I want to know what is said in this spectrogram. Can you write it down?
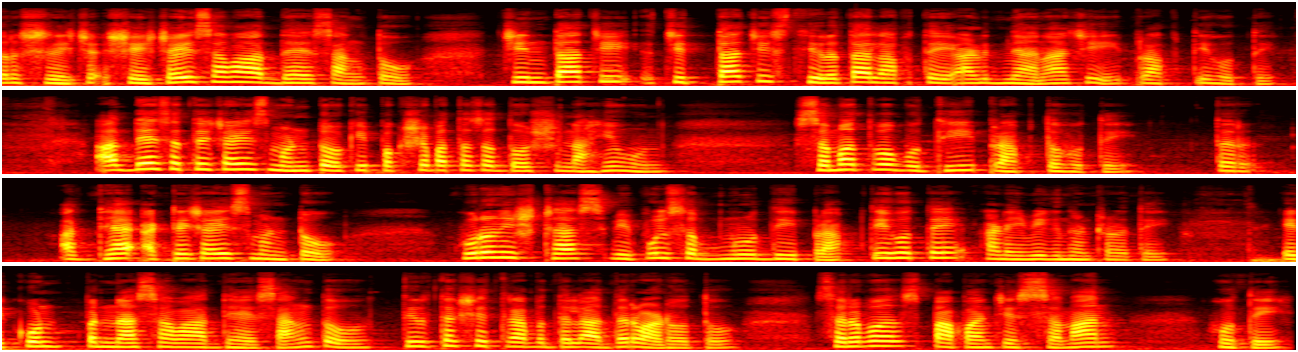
तर शेचा शेहेचाळीसावा अध्याय सांगतो चिंताची चित्ताची स्थिरता लाभते आणि ज्ञानाची प्राप्ती होते. अध्याय सत्तेचाळीस म्हणतो की पक्षपाताचा दोष नाही होऊन समत्व बुद्धी प्राप्त होते. तर अध्याय अठ्ठेचाळीस म्हणतो गुरुनिष्ठास विपुल समृद्धी प्राप्ती होते आणि विघ्न टळते. एकोणपन्नासावा अध्याय सांगतो तीर्थक्षेत्राबद्दल आदर वाढवतो. सर्व पापांचे समान होते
